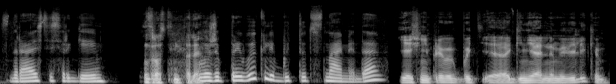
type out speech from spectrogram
Здрасте, Сергей. Здравствуйте, Наталья. Вы же привыкли быть тут с нами, да? Я еще не привык быть э, гениальным и великим,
